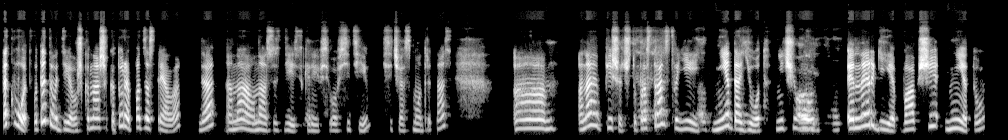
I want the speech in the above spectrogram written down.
Так вот, вот эта вот девушка наша, которая подзастряла, да, она у нас здесь, скорее всего, в сети, сейчас смотрит нас, она пишет, что пространство ей не дает ничего, энергии вообще нету, а,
